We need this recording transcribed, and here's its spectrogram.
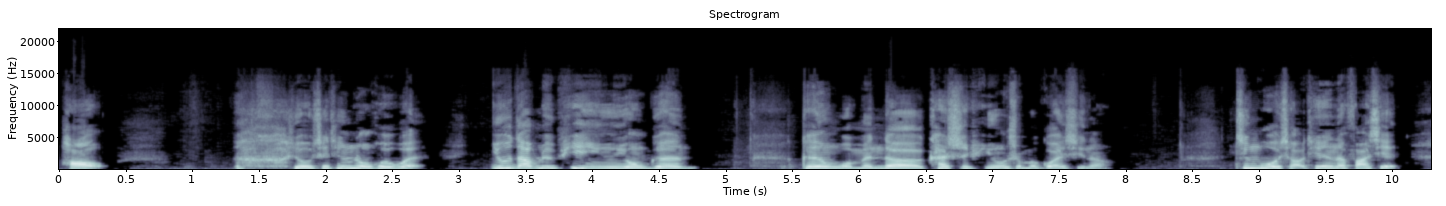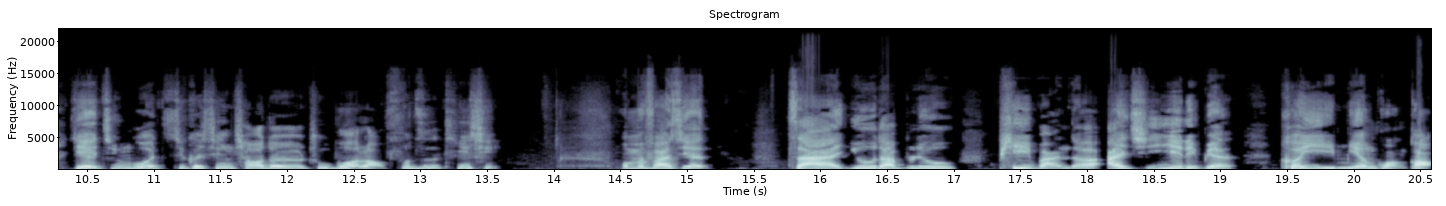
好，有些听众会问，UWP 应用跟跟我们的看视频有什么关系呢？经过小天的发现，也经过极客信条的主播老夫子提醒，我们发现，在 UWP 版的爱奇艺里边可以免广告，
